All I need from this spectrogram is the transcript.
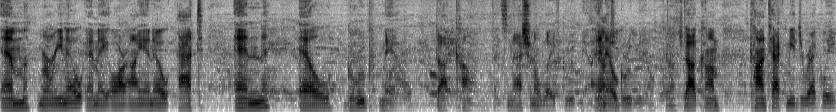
mmarino, M A R I N O, at nlgroupmail.com. That's National Life Group Mail, Gotcha. nlgroupmail.com. Contact me directly.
